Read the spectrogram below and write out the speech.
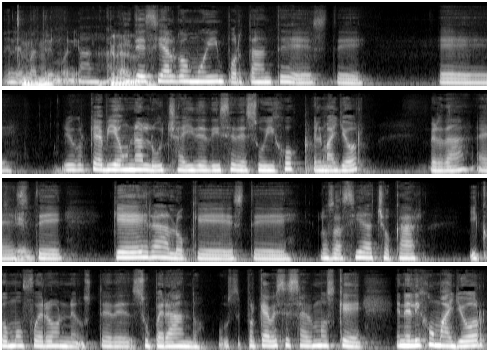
en el matrimonio. Ajá. Claro Y decía algo muy importante, este, eh, yo creo que había una lucha ahí de dice de su hijo, el mayor, ¿verdad? Este, qué era lo que este los hacía chocar y cómo fueron ustedes superando, porque a veces sabemos que en el hijo mayor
